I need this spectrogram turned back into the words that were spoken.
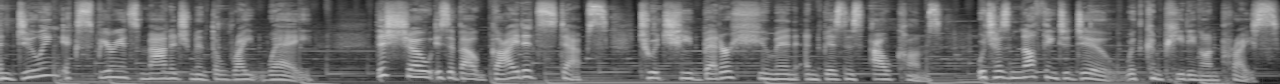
and doing experience management the right way this show is about guided steps to achieve better human and business outcomes, which has nothing to do with competing on price.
